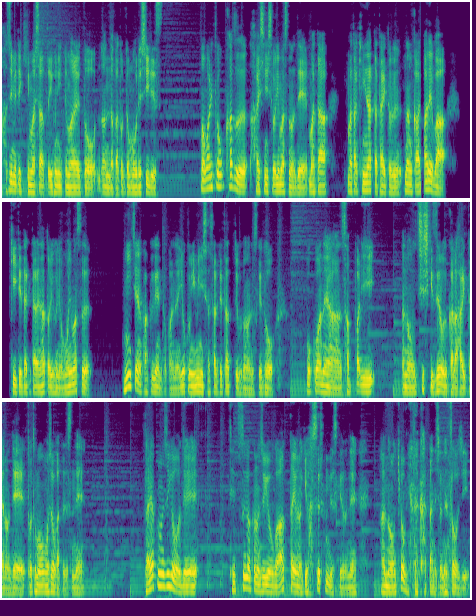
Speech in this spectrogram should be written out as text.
初めて聞きましたというふうに言ってもらえると、なんだかとても嬉しいです。まあ、割と数配信しておりますので、また、また気になったタイトルなんかあれば、聞いていただけたらなというふうに思います。ニーチェの格言とかね、よく耳にさされてたっていうことなんですけど、僕はね、さっぱりあの、知識ゼロから入ったので、とても面白かったですね。大学の授業で、哲学の授業があったような気がするんですけどね。あの、興味はなかったんでしょうね、当時。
